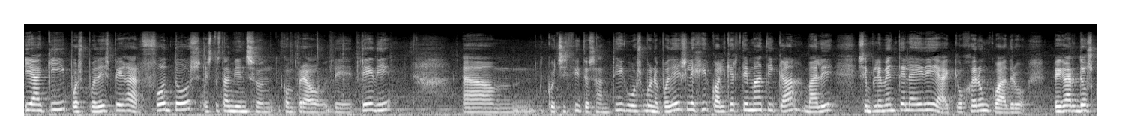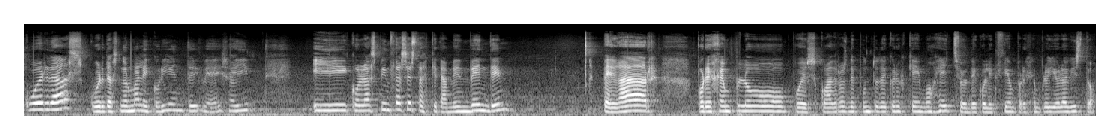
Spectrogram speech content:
Y aquí pues podéis pegar fotos, estos también son comprados de Teddy, cochecitos antiguos. Bueno, podéis elegir cualquier temática, ¿vale? Simplemente la idea coger un cuadro, pegar dos cuerdas, cuerdas normales y corriente, veáis ahí, y con las pinzas estas que también venden, pegar, por ejemplo, pues cuadros de punto de cruz que hemos hecho de colección. Por ejemplo, yo lo he visto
